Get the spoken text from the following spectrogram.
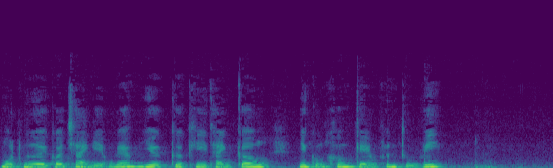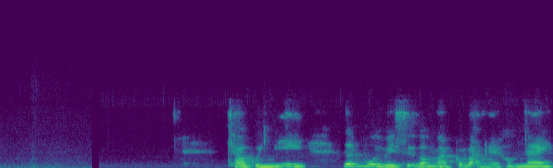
một người có trải nghiệm Gap Year cực kỳ thành công nhưng cũng không kém phần thú vị. Chào Quỳnh Nhi, rất vui vì sự góp mặt của bạn ngày hôm nay.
